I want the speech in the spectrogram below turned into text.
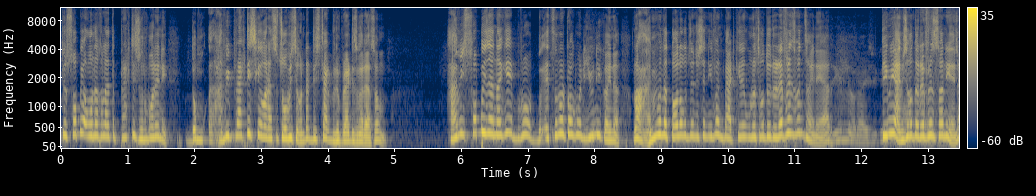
त्यो सबै आउनको लागि त प्र्याक्टिस हुनु पऱ्यो नि। हामी प्र्याक्टिस के गरिरहेको छौँ? चौबिस घन्टा डिस्ट्र्याक्ट हुने प्र्याक्टिस गरिरहेको छौँ। हामी सबैजना के bro it's not talk unique होइन। र हामीभन्दा तलको जेनेरेसन इभन ब्याड किन उनीहरूसँग त्यो रेफरेन्स पनि छैन यार। तिमी हामीसँग त रेफरेन्स छ नि होइन।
